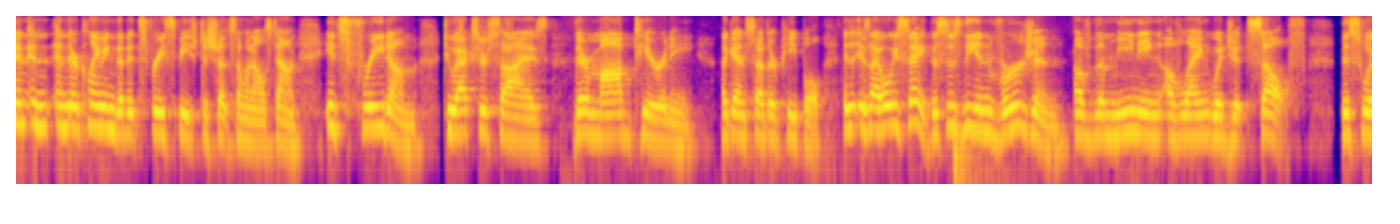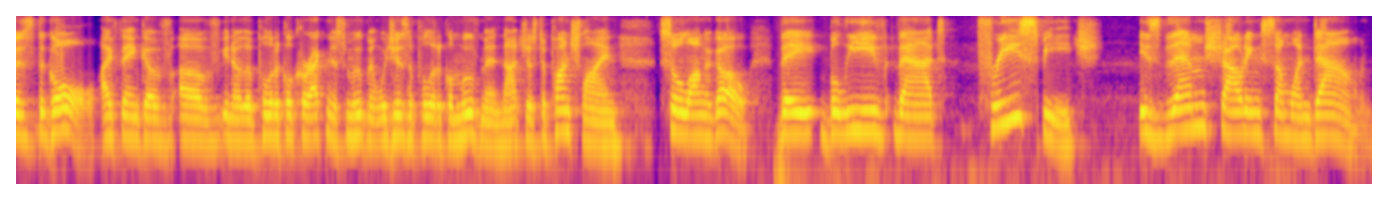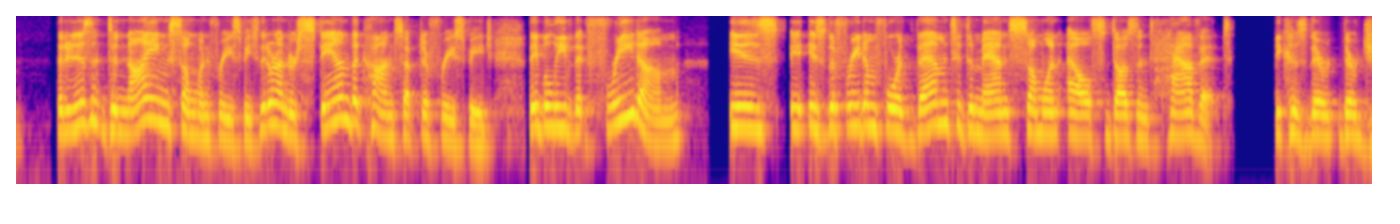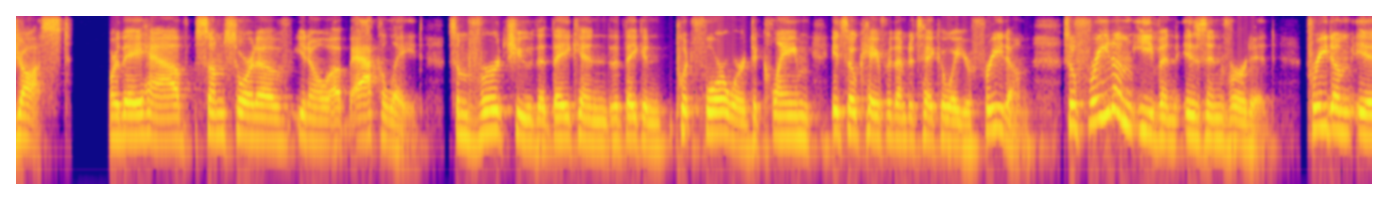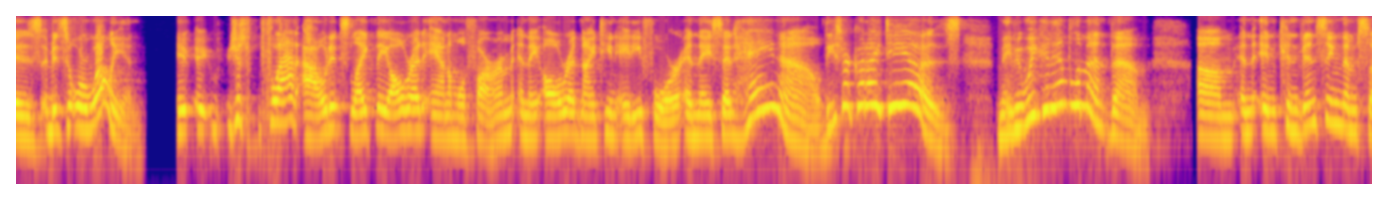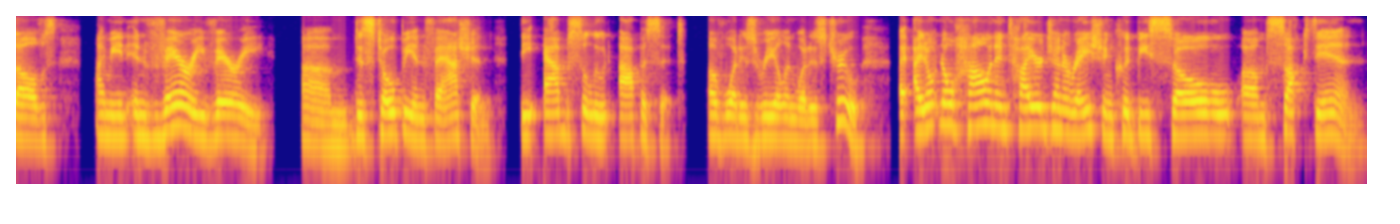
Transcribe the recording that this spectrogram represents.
And, and and they're claiming that it's free speech to shut someone else down. It's freedom to exercise their mob tyranny against other people. As, I always say, this is the inversion of the meaning of language itself. This was the goal, I think, of of you know the political correctness movement, which is a political movement, not just a punchline. So long ago, they believe that free speech is them shouting someone down that it isn't denying someone free speech. They don't understand the concept of free speech. They believe that freedom is is the freedom for them to demand someone else doesn't have it because they're they're just or they have some sort of you know accolade some virtue that they can that they can put forward to claim it's okay for them to take away your freedom so freedom even is inverted freedom is it's orwellian it, it, just flat out, it's like they all read Animal Farm and they all read 1984 and they said, hey, now, these are good ideas. Maybe we could implement them. Um, and in convincing themselves, I mean, in very, very um, dystopian fashion, the absolute opposite of what is real and what is true. I, I don't know how an entire generation could be so um, sucked in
